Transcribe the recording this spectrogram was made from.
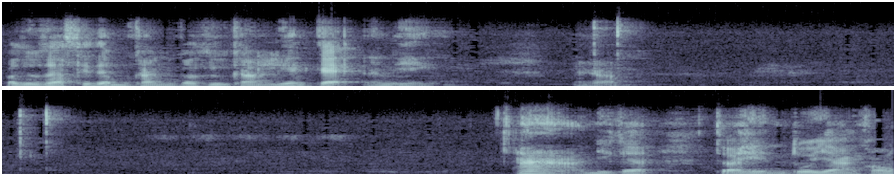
ปศุสัตว์ที่สำคัญก็คือการเลี้ยงแกะนั่นเองนะครับอ่าอันนี่ก็จะเห็นตัวอย่างของ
